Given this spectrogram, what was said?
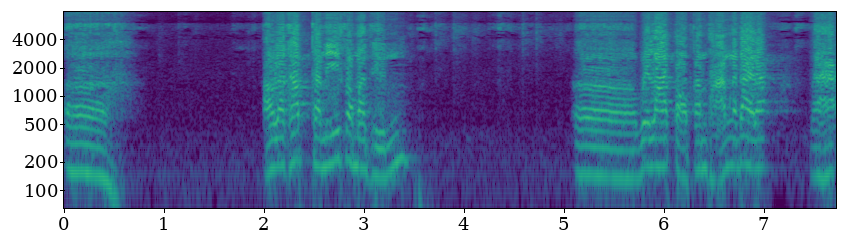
เออเอาละครับท่าวนี้ก็มาถึงเออเวลาตอบคำถามกันได้แล้วนะฮะ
